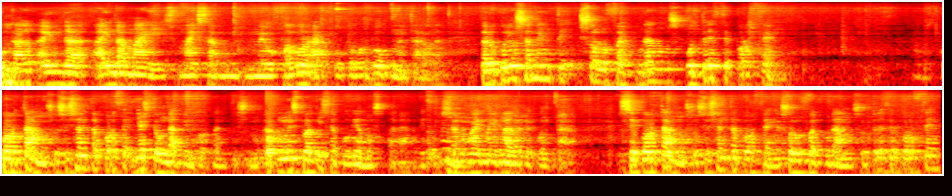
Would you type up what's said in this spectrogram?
o cal ainda, ainda máis, máis a meu favor, o que vos vou comentar agora. Pero, curiosamente, só facturamos o 13% cortamos o 60%, e este é un dato importantísimo, e con isto aquí xa podíamos parar, dicir, xa non hai máis nada que contar. Se cortamos o 60% e só facturamos o 13%,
